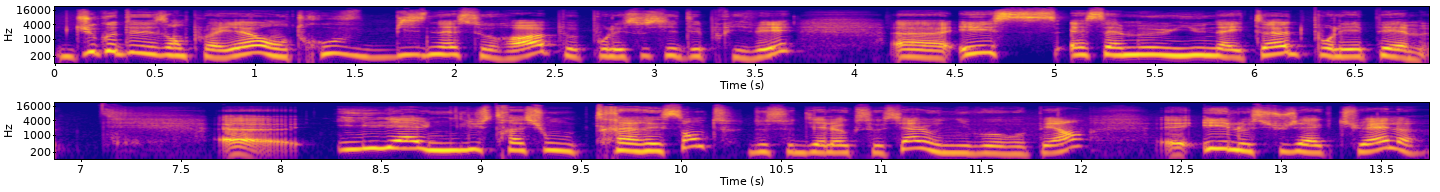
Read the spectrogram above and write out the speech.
Du côté des employeurs, on trouve Business Europe pour les sociétés privées euh, et SME United pour les PME. Euh, il y a une illustration très récente de ce dialogue social au niveau européen et le sujet actuel,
